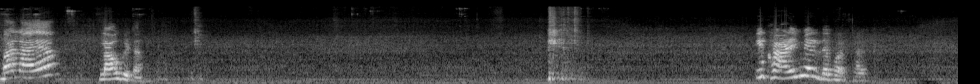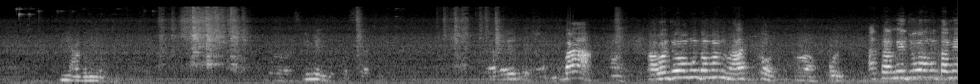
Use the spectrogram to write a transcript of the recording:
બા લાયા લાવ બેટા. એ થાળી મેલ દે પ્રસાદ. બા હવે જો હું તમને વાત કહું આ તમે જો હું તમે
